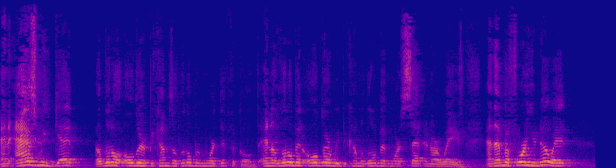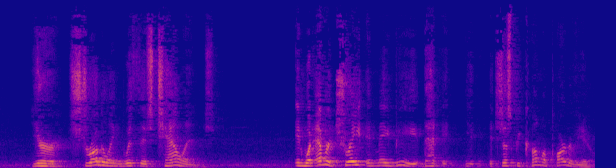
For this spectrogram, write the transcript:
And as we get a little older, it becomes a little bit more difficult. And a little bit older, we become a little bit more set in our ways. And then before you know it, you're struggling with this challenge in whatever trait it may be, that it, it's just become a part of you.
